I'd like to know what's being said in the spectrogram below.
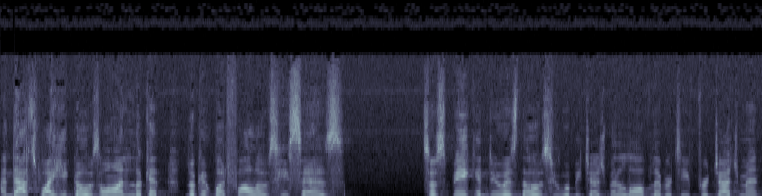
And that's why he goes on. Look at, look at what follows. He says, So speak and do as those who will be judged by the law of liberty, for judgment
